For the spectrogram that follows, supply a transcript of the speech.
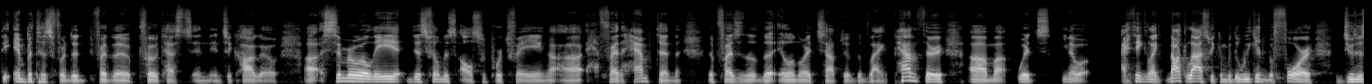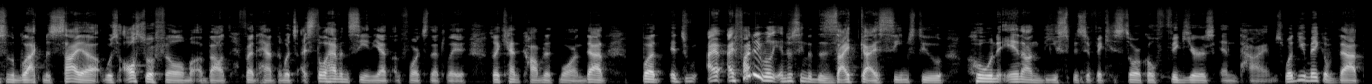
the impetus for the for the protests in in Chicago. Uh, similarly, this film is also portraying uh, Fred Hampton, the president of the Illinois chapter of the Black Panther, um, which you know I think like not last weekend, but the weekend before, Judas and the Black Messiah was also a film about Fred Hampton, which I still haven't seen yet, unfortunately. So I can't comment more on that. But it's I, I find it really interesting that the zeitgeist seems to hone in on these specific historical figures and times. What do you make of that?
